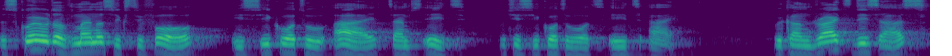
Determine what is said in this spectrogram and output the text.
the square root of minus 64 is equal to i times 8, which is equal to what? 8i. We can write this as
